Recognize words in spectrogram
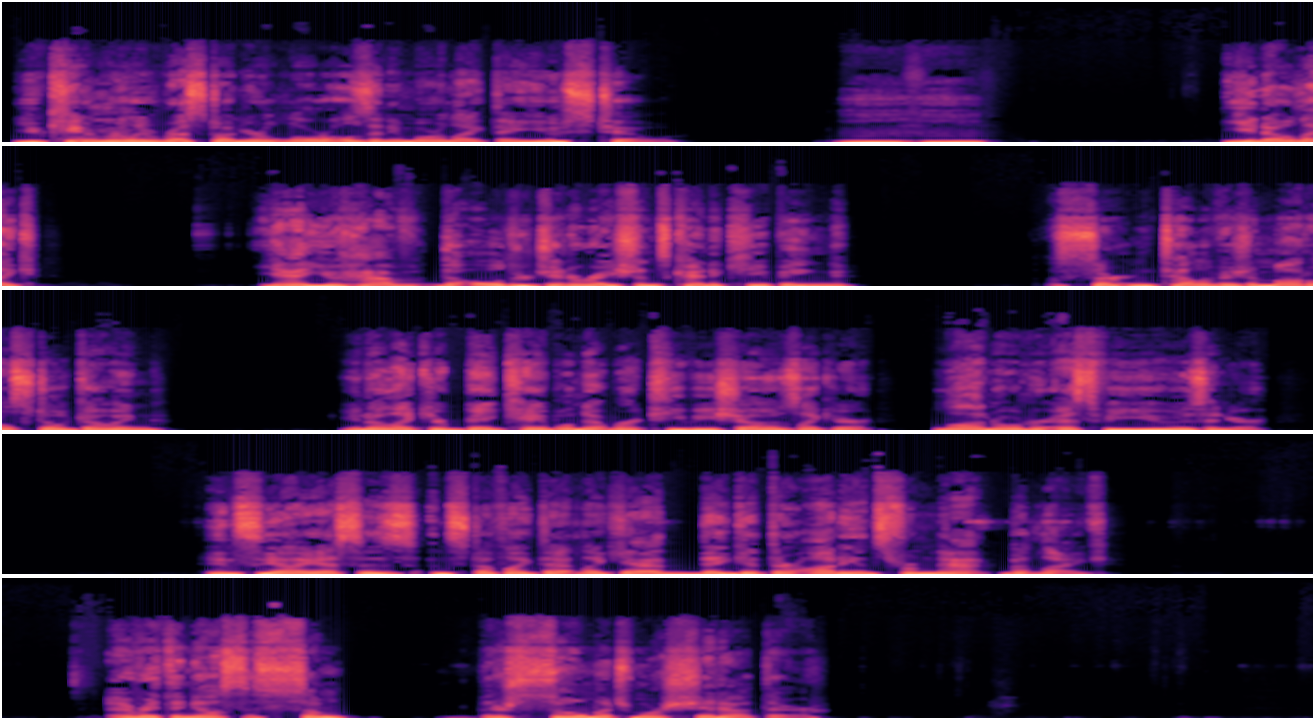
You can't Yeah. really rest on your laurels anymore like they used to. hmm You know, like, yeah, you have the older generations kind of keeping certain television models still going. You know, like your big cable network TV shows, like your Law and Order SVUs and your NCISs and stuff like that. Like, yeah, they get their audience from that, but like everything else is so there's so much more shit out there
